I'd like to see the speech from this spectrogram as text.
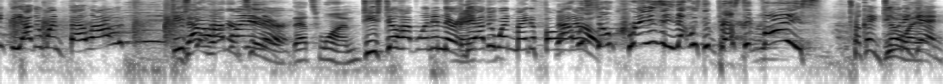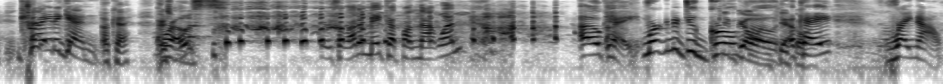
like the other one fell out? Do you that still one have one two? in there? That's one. Do you still have one in there? Maybe. The other one might have fallen out. That was out. so crazy. That was the best advice. Okay, do No, it again. Try it again. Okay. there's Gross. There's a lot of makeup on that one. Okay, we're gonna do girl going, code. keep going. okay, right now,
